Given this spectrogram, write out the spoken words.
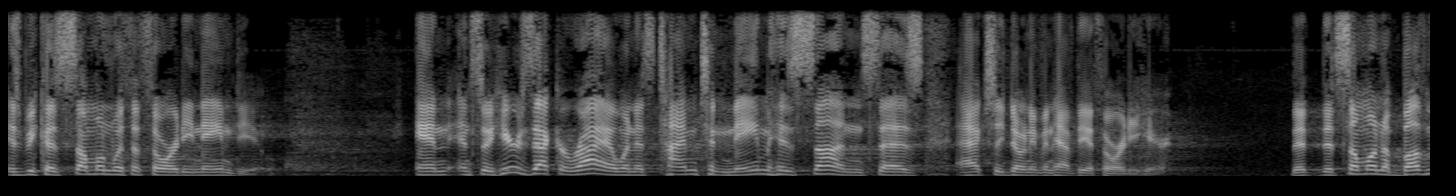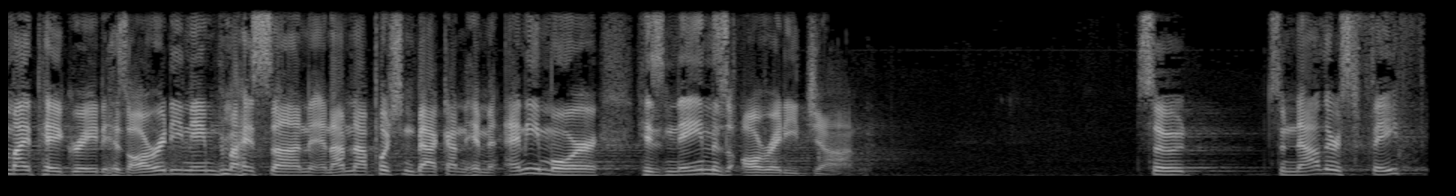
is because someone with authority named you. And, and so here, Zechariah, when it's time to name his son, says, I actually don't even have the authority here. That, that someone above my pay grade has already named my son, and I'm not pushing back on him anymore. His name is already John. So so now there's faith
